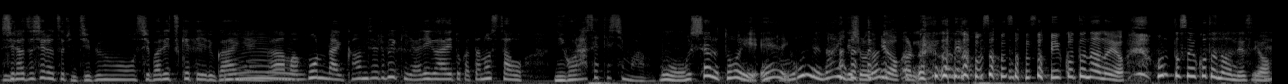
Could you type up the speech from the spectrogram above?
知らず知らずに自分を縛り付けている概念が、まあ、本来感じるべきやりがいとか楽しさを濁らせてしまう。もうおっしゃる通り、え、読んでないんでしょなんでわかるの そうそうそう、そういうことなのよ。本当そういうことなんですよ。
